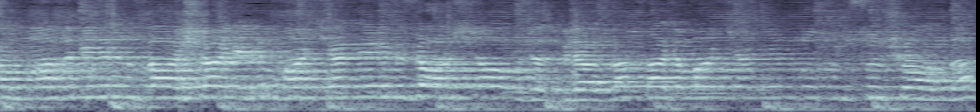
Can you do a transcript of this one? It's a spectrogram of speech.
Lütfen malzemelerimizi aşağı inelim. Mankenlerimizi aşağı alacağız birazdan. Sadece mankenlerimiz otursun şu anda.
